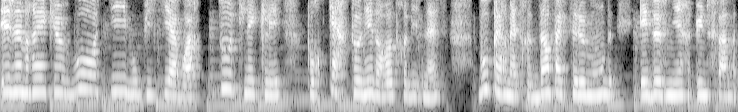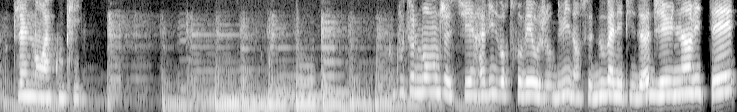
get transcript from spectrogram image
et j'aimerais que vous aussi, vous puissiez avoir toutes les clés pour cartonner dans votre business, vous permettre d'impacter le monde et devenir une femme pleinement accomplie. Tout le monde, je suis ravie de vous retrouver aujourd'hui dans ce nouvel épisode. J'ai une invitée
